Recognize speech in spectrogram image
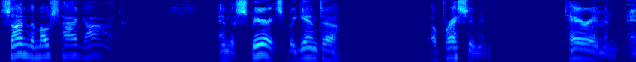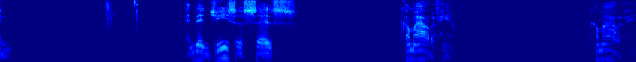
the Son of the Most High God?" And the spirits begin to oppress him and tear him, and and and then Jesus says, "Come out of him." Come out of him.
